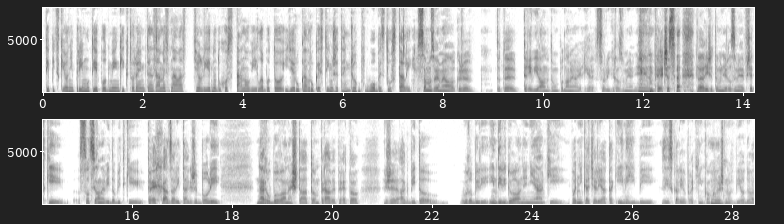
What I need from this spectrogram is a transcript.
Typicky oni príjmu tie podmienky, ktoré im ten zamestnávateľ jednoducho stanoví, lebo to ide ruka v ruke s tým, že ten job vôbec dostali. Samozrejme, ale akože toto je triviálne, tomu podľa mňa Solík rozumie, neviem, mm. prečo sa tvári, že tomu nerozumie. Všetky sociálne výdobytky prechádzali tak, že boli narubované štátom práve preto, že ak by to urobili individuálne nejakí podnikatelia, tak iní by získali oproti nim konkurenčnú mm. výhodu a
